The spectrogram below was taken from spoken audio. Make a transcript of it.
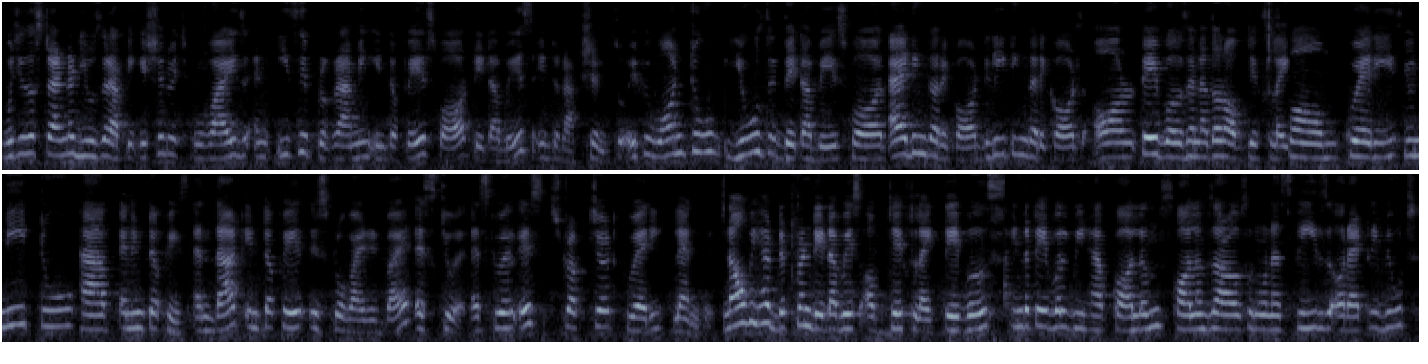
which is a standard user application which provides an easy programming interface for database interaction. So if you want to use the database for adding the record, deleting the records or tables and other objects like form, queries, you need to have an interface and that interface is provided by SQL. SQL is structured query language. Now we have different database objects like tables. In the table we have columns. Columns are also known as fields or attributes.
